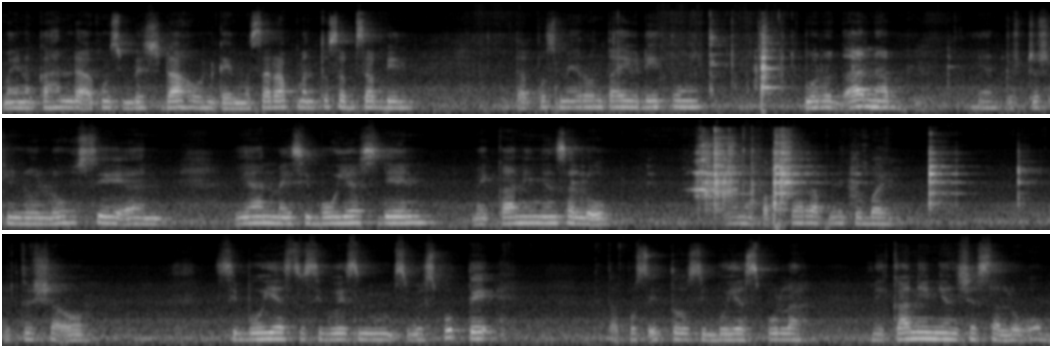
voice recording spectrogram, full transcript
may nakahanda akong sibes dahon kay masarap man to sabsabin. Tapos, meron tayo ditong murag anab. Ayan, tustos ni Lulusi. And, yan, may sibuyas din. May kanin yan sa loob. Ayan, napakasarap nito, bay. Ito siya, oh. Sibuyas to sibuyas, sibuyas puti. Tapos ito, sibuyas pula. May kanin yan siya sa loob.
